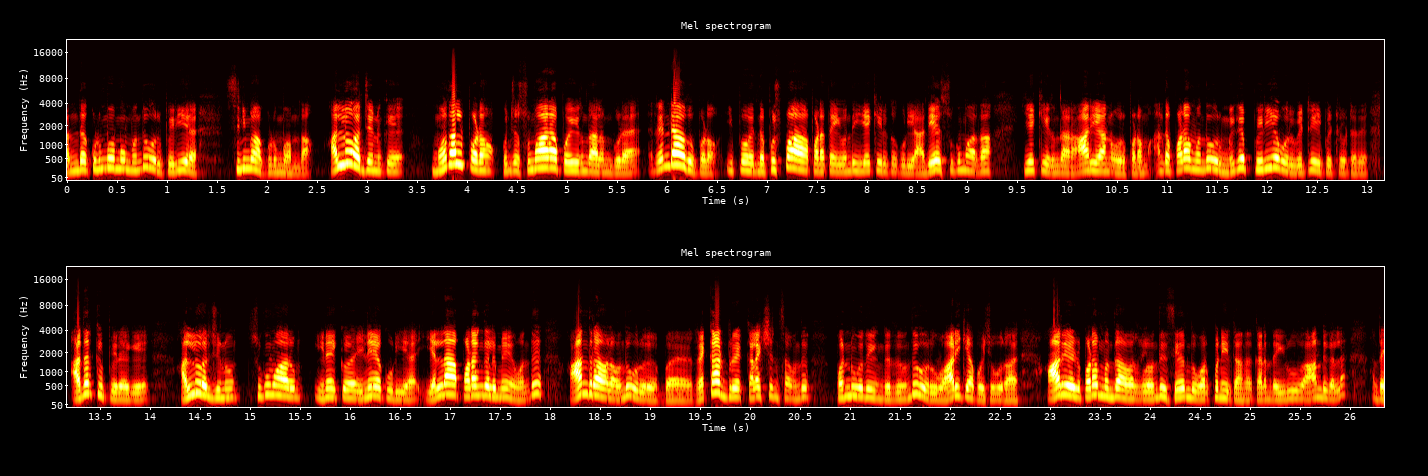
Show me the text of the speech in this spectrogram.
அந்த குடும்பமும் வந்து ஒரு பெரிய சினிமா குடும்பம் தான் அல்லு அர்ஜுனுக்கு முதல் படம் கொஞ்சம் சுமாராக போயிருந்தாலும் கூட ரெண்டாவது படம் இப்போ இந்த புஷ்பா படத்தை வந்து இயக்கி இருக்கக்கூடிய அதே சுகுமார் தான் இயக்கியிருந்தார் ஆர்யான்னு ஒரு படம். அந்த படம் வந்து ஒரு மிகப்பெரிய ஒரு வெற்றியை பெற்றுவிட்டது. அதற்கு பிறகு அல்லு அர்ஜுனும் சுகுமாரும் இணைக்க இணையக்கூடிய எல்லா படங்களுமே வந்து ஆந்திராவில் வந்து ஒரு ரெக்கார்ட் பிரேக் கலெக்ஷன்ஸை வந்து பண்ணுவதுங்கிறது வந்து ஒரு வாடிக்கையாக போச்சு. ஒரு ஆறு ஏழு படம் வந்து அவர்கள் வந்து சேர்ந்து ஒர்க் பண்ணியிருக்காங்க. கடந்த இருபது ஆண்டுகளில் அந்த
